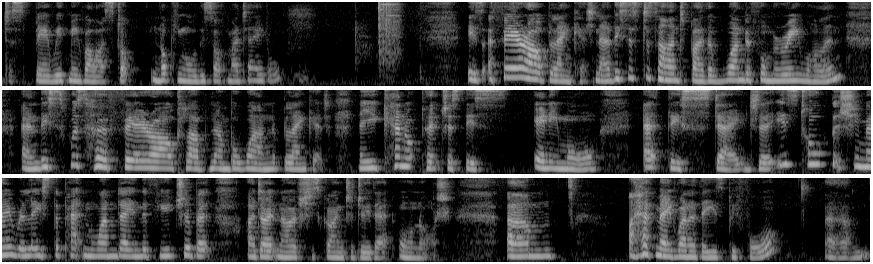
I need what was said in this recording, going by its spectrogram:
just bear with me while I stop knocking all this off my table, is a Fair Isle blanket. Now this is designed by the wonderful Marie Wallin and this was her Fair Isle Club number one blanket. Now you cannot purchase this anymore at this stage. There is talk that she may release the pattern one day in the future, but I don't know if she's going to do that or not. Um, I have made one of these before, um,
